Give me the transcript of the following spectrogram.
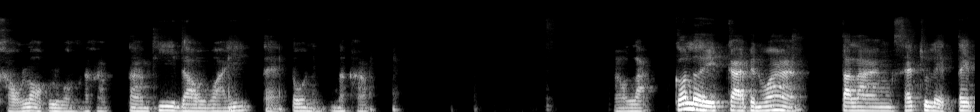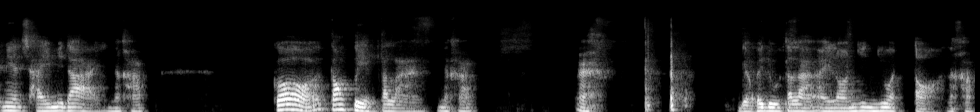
เขาหลอกลวงนะครับ ตามที่เดาไว้แต่ต้นนะครับ เอาละก็เลยกลายเป็นว่า ตาราง saturated เนี่ยใช้ไม่ได้นะครับ ก็ต้องเปลี่ยนตารางนะครับอะเดี๋ยวไปดูตารางไอรอนยิ่งยวดต่อนะครับ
